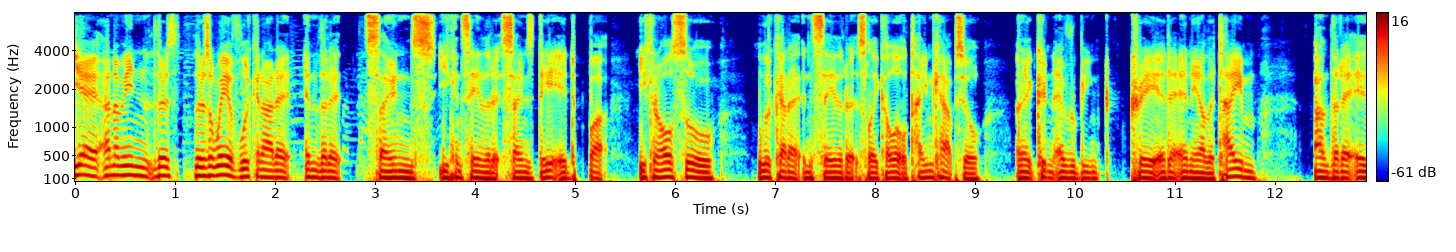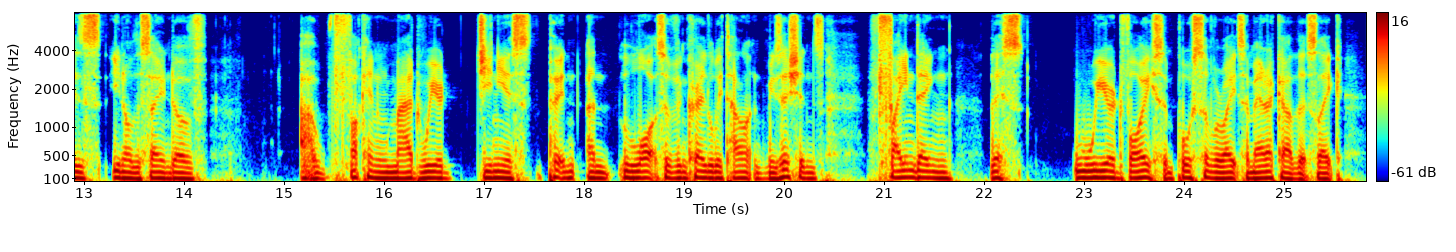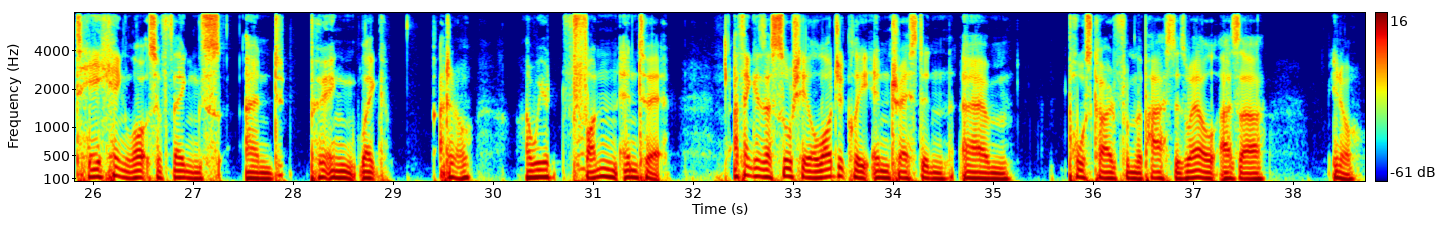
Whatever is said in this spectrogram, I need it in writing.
Yeah, and I mean, there's there's a way of looking at it in that it sounds. You can say that it sounds dated, but you can also look at it and say that it's like a little time capsule, and it couldn't ever been created at any other time, and that it is, you know, the sound of a fucking mad, weird genius putting and lots of incredibly talented musicians finding this weird voice in post civil rights America that's like taking lots of things and putting like I don't know a weird fun into it. I think is a sociologically interesting um, postcard from the past as well as a you know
